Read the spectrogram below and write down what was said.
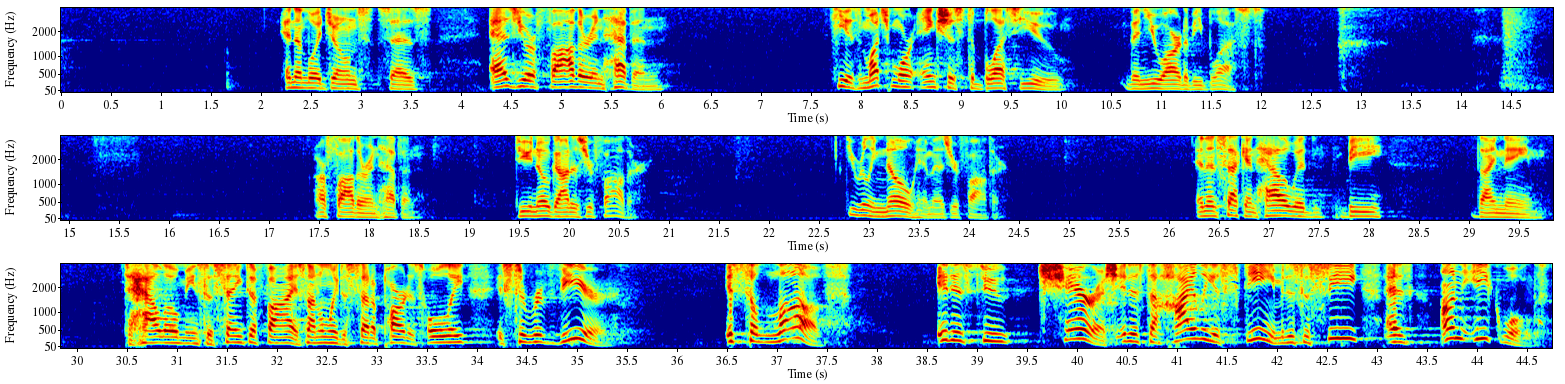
And then Lloyd-Jones says, As your Father in heaven, he is much more anxious to bless you than you are to be blessed. Our Father in heaven. Do you know God as your Father? Do you really know Him as your Father? And then, second, hallowed be thy name. To hallow means to sanctify. It's not only to set apart as holy, it's to revere, it's to love, it is to cherish, it is to highly esteem, it is to see as unequaled.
